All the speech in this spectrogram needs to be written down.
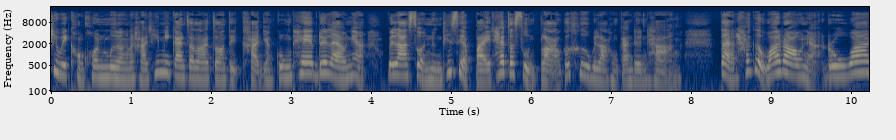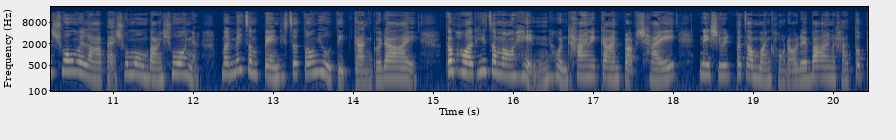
ชีวิตของคนเมืองนะคะ ที่มีการจราจรติดขัดอย่างกรุงเทพด้วยแล้วเนี่ย เวลาส่วนหนึ่งที่เสียไปแทบจะสูญเปล่าก็คือเวลาของการเดินทาง แต่ถ้าเกิดว่าเราเนี่ยรู้ว่าช่วงเวลา 8 ชั่วโมงบางช่วงเนี่ยมันไม่จำเป็นที่จะต้องอยู่ติดกันก็ได้ ก็พอที่จะมองเห็นหนทางในการปรับใช้ในชีวิตประจำวันของเราได้บ้างนะคะ ต่อไป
